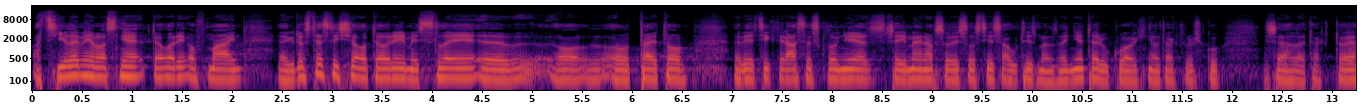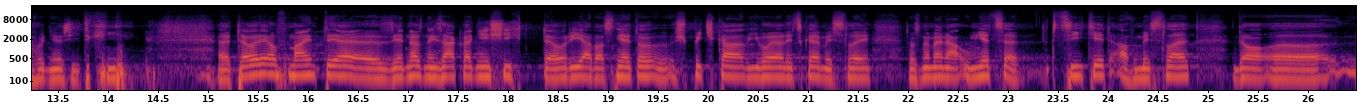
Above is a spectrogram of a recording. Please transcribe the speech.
a cílem je vlastně theory of mind. Kdo jste slyšel o teorii mysli, eh, o, o této věci, která se skloňuje zřejmě v souvislosti s autismem? Zvedněte ruku, abych měl tak trošku přehled. Tak to je hodně řídký. Eh, Theory of Mind je jedna z nejzákladnějších teorií a vlastně je to špička vývoje lidské mysli. To znamená umět se vcítit a vmyslet do uh,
